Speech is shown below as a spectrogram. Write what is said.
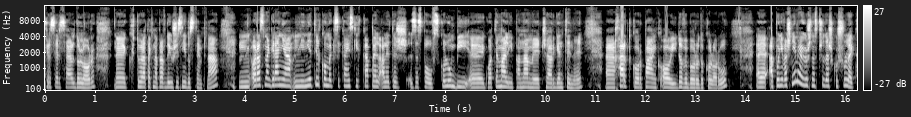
Crecerse al Dolor, która tak naprawdę już jest niedostępna. Oraz nagrania nie tylko meksykańskich kapel, ale też zespołów z Kolumbii, Gwatemali, Panamy czy Argentyny. Hardcore, punk, oj, do wyboru, do koloru. A ponieważ nie miał już na sprzedaż koszulek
